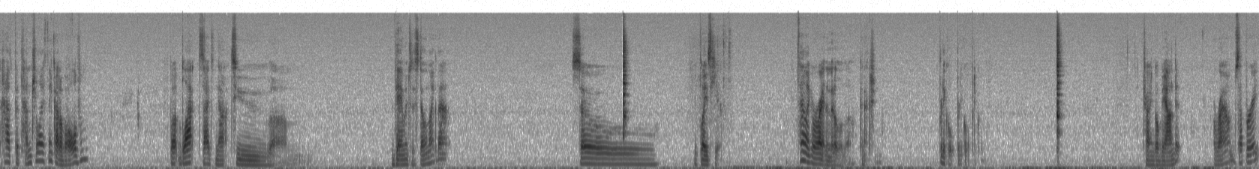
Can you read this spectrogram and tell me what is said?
has potential, I think, out of all of them. But black decides not to um, damage the stone like that. So he plays here. Kind of like right in the middle of the connection. Pretty cool, pretty cool, pretty cool. Try and go beyond it. Around, separate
